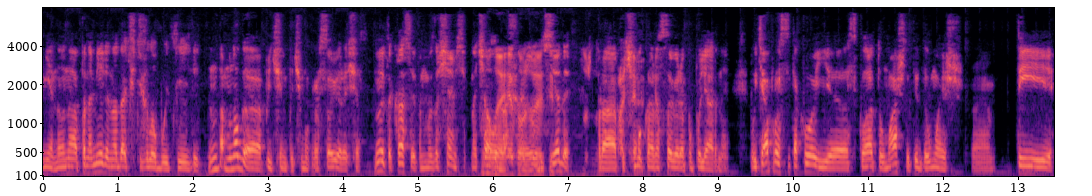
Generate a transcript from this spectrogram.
Не, ну на Панамере на дачу тяжело будет съездить. Ну, там много причин, почему кроссоверы сейчас. Ну, это как раз это мы возвращаемся к началу ну, да, нашей беседы про почему кроссоверы популярны. У тебя просто такой э, склад ума, что ты думаешь, э, ты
